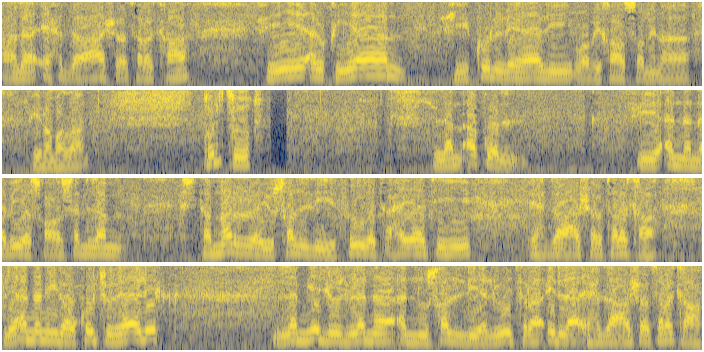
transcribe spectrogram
على إحدى عشرة ركعة في القيام في كل ليالي وبخاصة منها في رمضان. قلت لم أقل في أن النبي صلى الله عليه وسلم استمر يصلي طيلة حياته إحدى عشرة ركعة. لأنني لو قلت ذلك لم يجوز لنا أن نصلي الوتر إلا إحدى عشرة ركعة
